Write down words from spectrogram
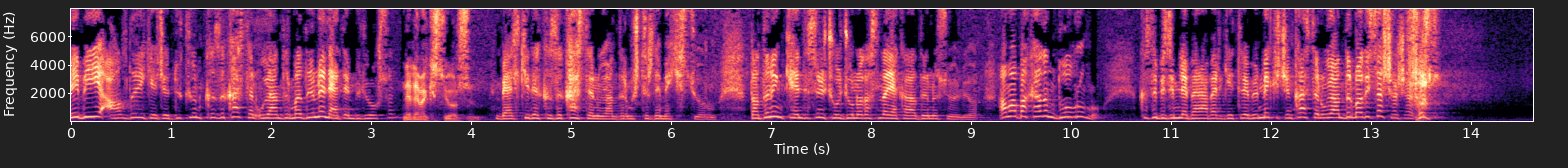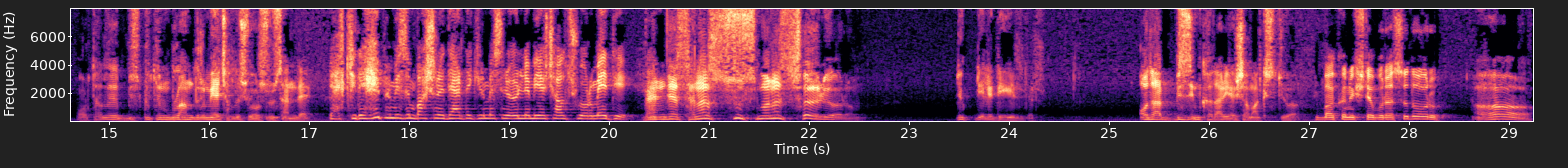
bebeği aldığı gece Dük'ün kızı kasten uyandırmadığını nereden biliyorsun? Ne demek istiyorsun? Belki de kızı kasten uyandırmıştır demek istiyorum. Dadının kendisini çocuğun odasında yakaladığını söylüyor. Ama bakalım doğru mu? Kızı bizimle beraber getirebilmek için kasten uyandırmadıysa şaşarım. Sus! Ortalığı büsbütün bulandırmaya çalışıyorsun sen de. Belki de hepimizin başına derde girmesini önlemeye çalışıyorum Edi. Ben de sana susmanı söylüyorum. Dük deli değildir. O da bizim kadar yaşamak istiyor. Bakın işte burası doğru. Oo,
